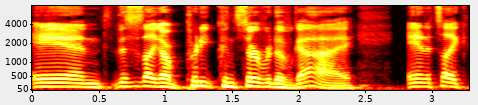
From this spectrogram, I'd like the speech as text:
And this is like a pretty conservative guy, and it's like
